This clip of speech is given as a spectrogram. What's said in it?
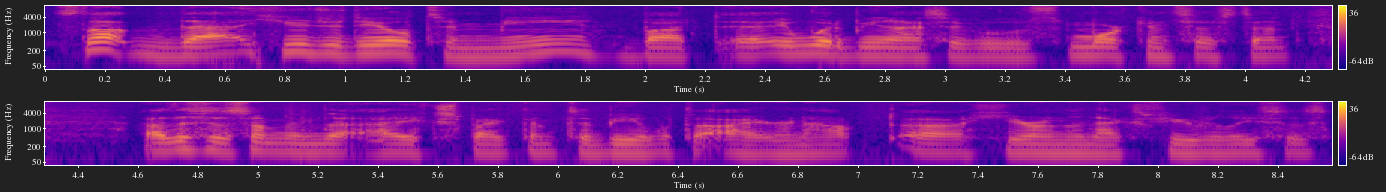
It's not that huge a deal to me, but uh, it would be nice if it was more consistent. Uh, this is something that I expect them to be able to iron out uh, here in the next few releases.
